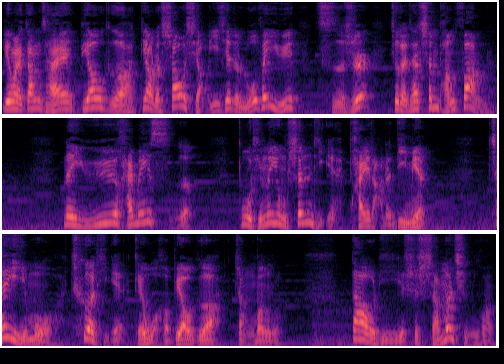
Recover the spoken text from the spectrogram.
另外，刚才彪哥钓的稍小一些的罗非鱼，此时就在他身旁放着，那鱼还没死，不停地用身体拍打着地面。这一幕彻底给我和彪哥整懵了，到底是什么情况？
